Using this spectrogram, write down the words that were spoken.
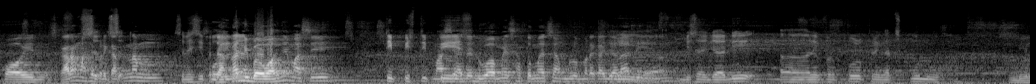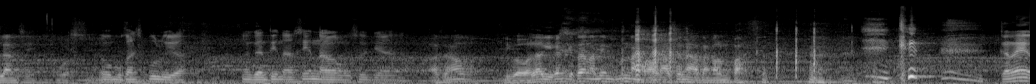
poin sekarang masih peringkat se- 6. selisih Sedangkan poinnya- di bawahnya masih tipis-tipis. masih ada dua match satu match yang belum mereka jalani. Iya, bisa jadi eh, Liverpool peringkat 10. 9 sih worstnya. Oh, bukan 10 ya. Ngegantiin Arsenal maksudnya. Arsenal di bawah lagi kan kita nanti menang lawan Arsenal tanggal 4. Karena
